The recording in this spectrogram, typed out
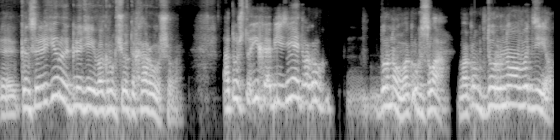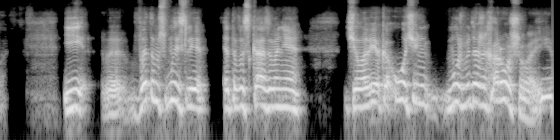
э, консолидирует людей вокруг чего-то хорошего, а то, что их объединяет вокруг дурного, вокруг зла, вокруг дурного дела. И э, в этом смысле это высказывание человека очень, может быть, даже хорошего. И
